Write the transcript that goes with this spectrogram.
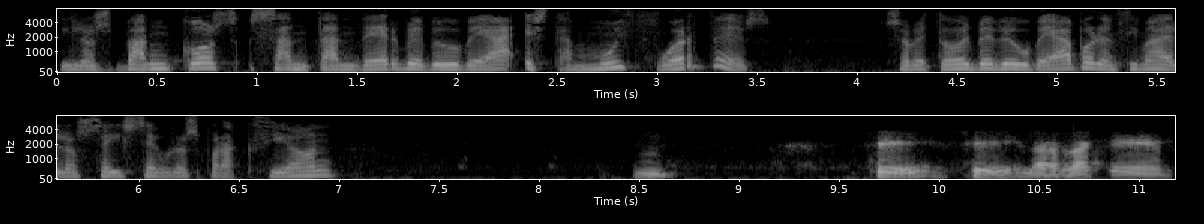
y los bancos Santander, BBVA están muy fuertes sobre todo el BBVA por encima de los 6 euros por acción. Mm. Sí, sí, la verdad que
